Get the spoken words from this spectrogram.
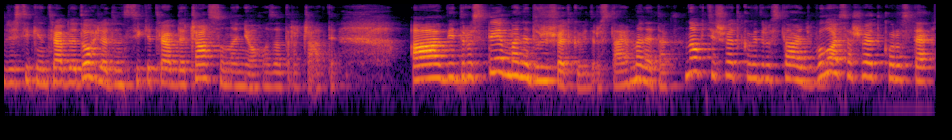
вже стільки не треба буде догляду, стільки треба буде часу на нього затрачати. А відрости в мене дуже швидко відростає. В мене так ногті швидко відростають, волосся швидко росте.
